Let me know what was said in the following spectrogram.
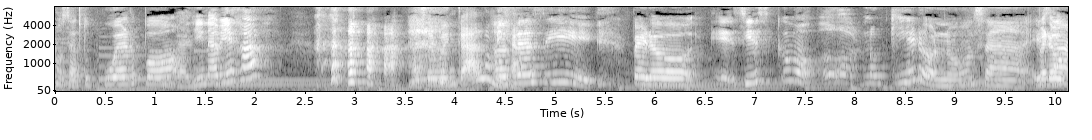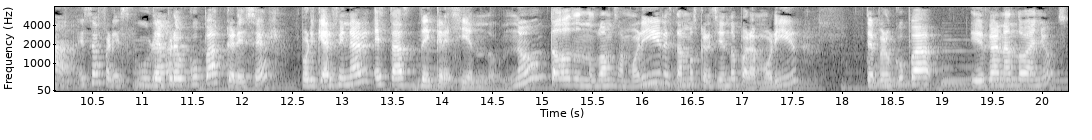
O sea, tu cuerpo... Gallina vieja. Hace buen caldo, mija. O sea, sí, pero eh, sí es como, oh, no quiero, ¿no? O sea, Pero, esa, esa frescura. ¿Te preocupa crecer? Porque al final estás decreciendo, ¿no? Todos nos vamos a morir, estamos creciendo para morir. ¿Te preocupa ir ganando años?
